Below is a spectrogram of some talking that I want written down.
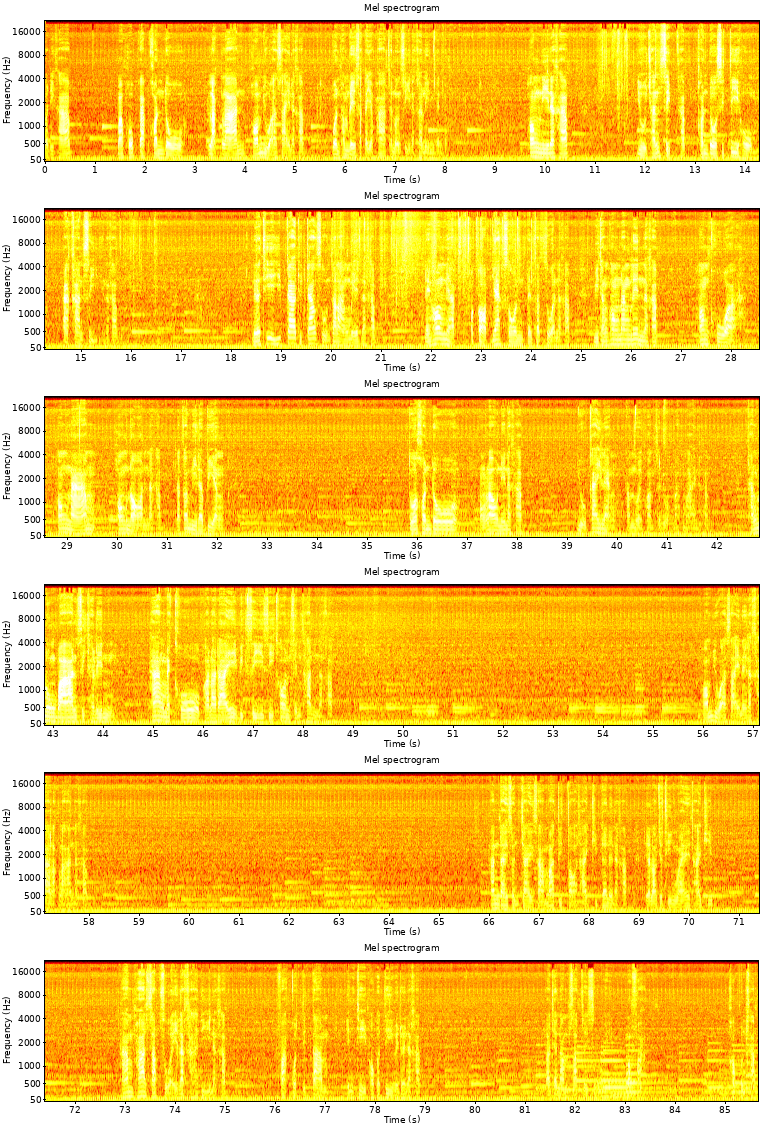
วัสดีครับ มาพบกับคอนโดหลักล้านพร้อมอยู่อาศัยนะครับ บนทำเลศักยภาพถนนศรีนครินทร์กันครับ ห้องนี้นะครับ อยู่ชั้น 10 ครับคอนโดซิตี้โฮมอาคาร 4 นะครับ เนื้อที่ 29.90 ตารางเมตรนะครับ ในห้องเนี่ยประกอบแยกโซนเป็นสัดส่วนนะครับ มีทั้งห้องนั่งเล่นนะครับ ห้องครัวห้องน้ำ ห้องนอนนะครับ แล้วก็มีระเบียง ตัวคอนโดของเรานี่นะครับ อยู่ใกล้แหล่งอำนวยความสะดวกมากมายนะครับ ทั้งโรงพยาบาลสิครินห้างแมคโคร พาราไดบิ๊กซีซีคอนเซนทันนะครับ พร้อมอยู่อาศัยในราคาหลักล้านนะครับ ท่านใดสนใจสามารถติดต่อท้ายคลิปได้เลยนะครับ เดี๋ยวเราจะทิ้งไว้ท้ายคลิป ห้ามพลาดทรัพสวยราคาดีนะครับ ฝากกดติดตาม NG Property ไว้ด้วยนะครับ เราจะนำทรัพสวยๆมาฝาก ขอบคุณครับ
